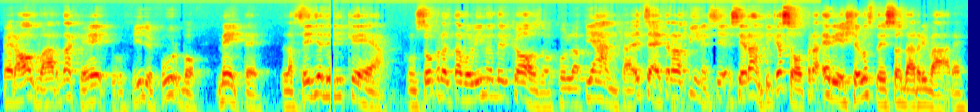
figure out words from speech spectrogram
però guarda che tuo figlio è furbo, mette la sedia dell'Ikea con sopra il tavolino del coso, con la pianta, eccetera, alla fine si, si arrampica sopra e riesce lo stesso ad arrivare.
